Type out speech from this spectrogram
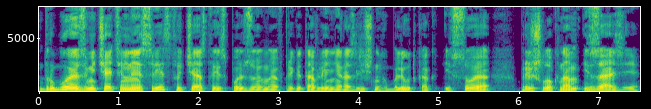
Другое замечательное средство, часто используемое в приготовлении различных блюд, как и соя, пришло к нам из Азии.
